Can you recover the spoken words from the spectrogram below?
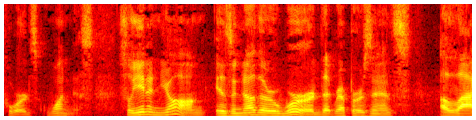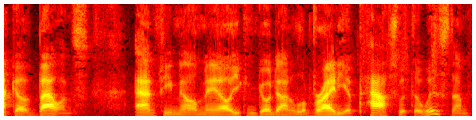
towards oneness. So yin and yang is another word that represents a lack of balance. And female, male, you can go down a variety of paths with the wisdom.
